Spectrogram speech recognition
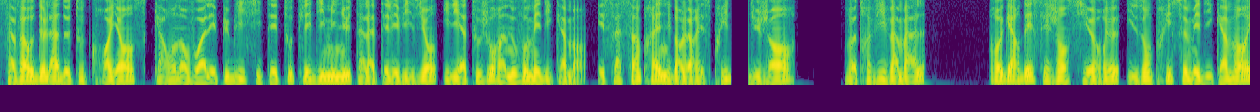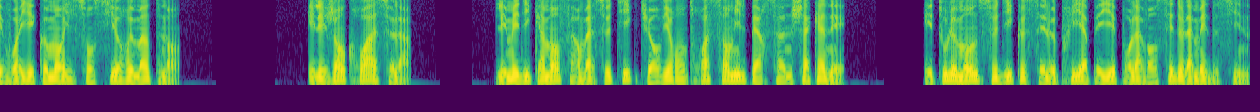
Ça va au-delà de toute croyance, car on envoie les publicités toutes les 10 minutes à la télévision, il y a toujours un nouveau médicament. Et ça s'imprègne dans leur esprit du genre Votre vie va mal? Regardez ces gens si heureux, ils ont pris ce médicament et voyez comment ils sont si heureux maintenant. Et les gens croient à cela. Les médicaments pharmaceutiques tuent environ 300 000 personnes chaque année. Et tout le monde se dit que c'est le prix à payer pour l'avancée de la médecine.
